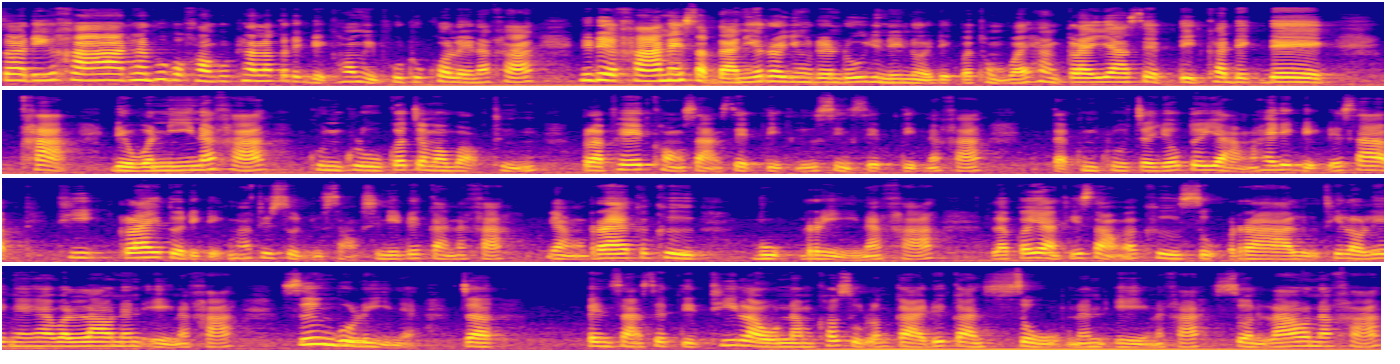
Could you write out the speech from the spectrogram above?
สวัสดีค่ะ ท่านผู้ปกครองทุกท่านและก็เด็กๆห้องหมีภูทุกคนเลยนะคะนี่เด็กคะในสัปดาห์นี้เรายังเรียนรู้อยู่ในหน่วยเด็กปฐมไว้ห่างไกลยาเสพติดค่ะเด็กๆค่ะ เดี๋ยววันนี้นะคะ คุณครูก็จะมาบอกถึงประเภทของสารเสพติดหรือสิ่งเสพติดนะคะ แต่คุณครูจะยกตัวอย่างมาให้เด็กๆ ได้ทราบ ที่ใกล้ตัวเด็กๆ มากที่สุดอยู่ 2 ชนิดด้วยกันนะคะ อย่างแรกก็คือบุหรี่นะคะ แล้วก็อย่างที่สองก็คือสุราหรือที่เราเรียกง่ายๆว่าเหล้านั่นเองนะคะ ซึ่งบุหรี่เนี่ยจะ เป็นสารเสพติดที่เรานำเข้าสู่ร่างกายด้วยการสูบนั่นเองนะคะ ส่วนเหล้านะคะ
